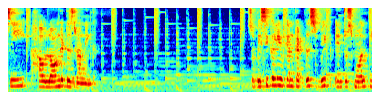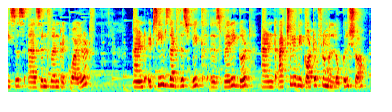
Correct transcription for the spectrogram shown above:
see how long it is running. So basically you can cut this wig into small pieces as and when required. And it seems that this wig is very good and actually we got it from a local shop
